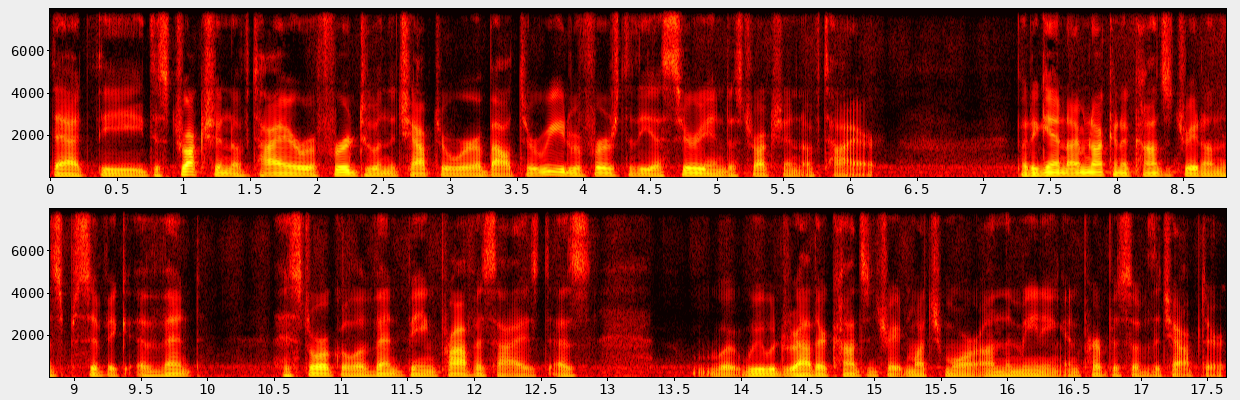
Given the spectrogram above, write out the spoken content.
that the destruction of Tyre referred to in the chapter we're about to read refers to the Assyrian destruction of Tyre. But again, I'm not going to concentrate on the specific event, historical event being prophesied, as we would rather concentrate much more on the meaning and purpose of the chapter.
